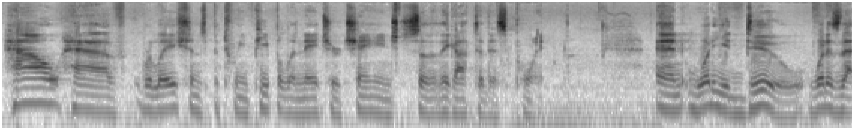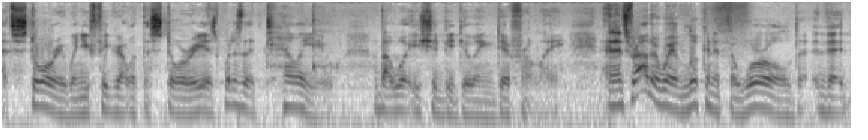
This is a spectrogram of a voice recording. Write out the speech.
how have relations between people and nature changed so that they got to this point? And what do you do? What is that story when you figure out what the story is? What does that tell you about what you should be doing differently? And it's rather a way of looking at the world that,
